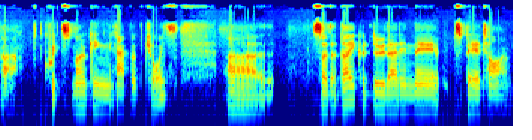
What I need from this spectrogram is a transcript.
uh, quit smoking app of choice uh, so that they could do that in their spare time.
